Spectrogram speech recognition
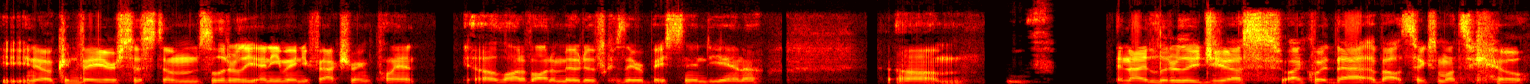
you know, conveyor systems, literally any manufacturing plant. A lot of automotive because they were based in Indiana. Um, and I literally just I quit that about six months ago.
